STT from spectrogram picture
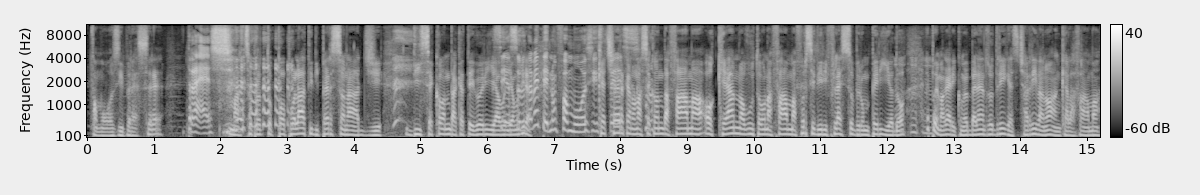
Famosi per essere, Trash. ma soprattutto popolati di personaggi di seconda categoria, sì, vogliamo dire assolutamente non famosi. che spesso. cercano una seconda fama o che hanno avuto una fama forse di riflesso per un periodo Mm, mm, e poi mm. magari come Belen Rodriguez ci arrivano anche alla fama.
